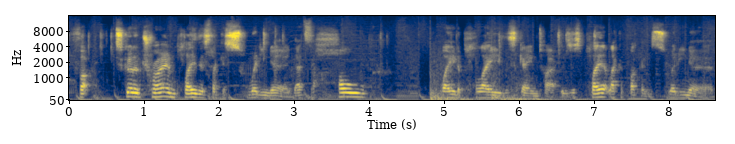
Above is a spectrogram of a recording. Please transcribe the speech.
Fuck. Just gotta try and play this like a sweaty nerd. That's the whole way to play this game type, is just play it like a fucking sweaty nerd.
